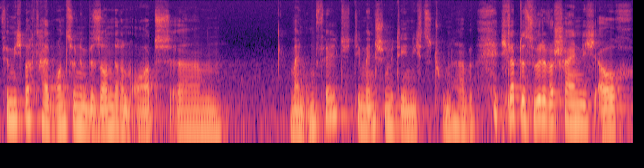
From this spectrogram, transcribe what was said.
Für mich macht Heilbronn zu einem besonderen Ort ähm, mein Umfeld, die Menschen, mit denen ich zu tun habe. Ich glaube, das würde wahrscheinlich auch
